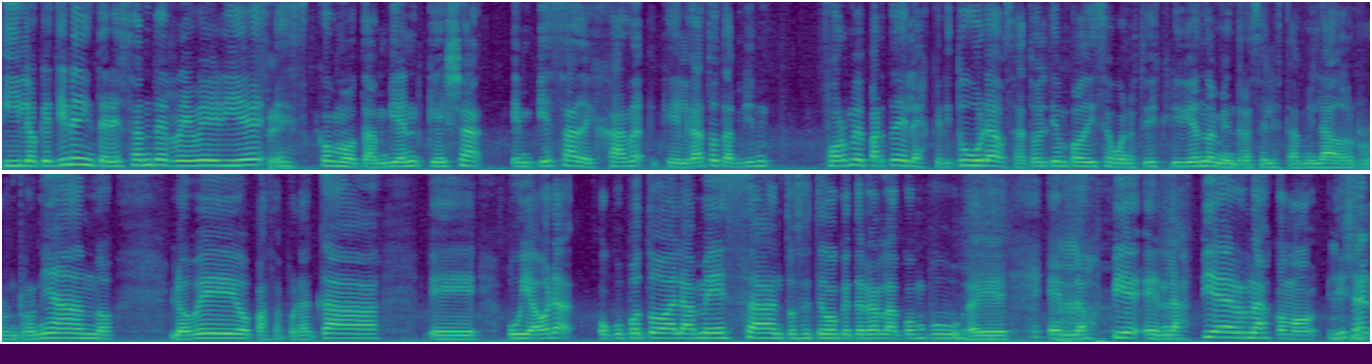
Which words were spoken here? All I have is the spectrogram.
y lo que tiene de interesante Reverie Sí. es como también que ella empieza a dejar que el gato también forme parte de la escritura, o sea, todo el tiempo dice, bueno, estoy escribiendo mientras él está a mi lado ronroneando, lo veo, pasa por acá, eh, uy, ahora ocupo toda la mesa, entonces tengo que tener la compu eh, en, los pie, en las piernas, como ella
